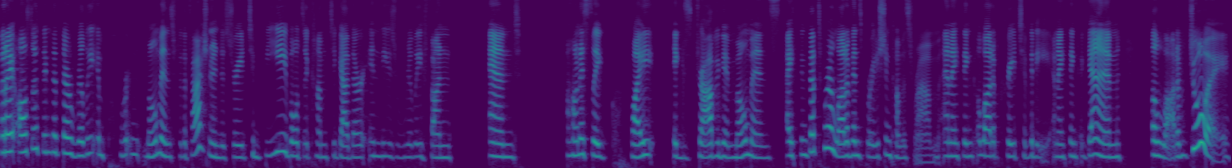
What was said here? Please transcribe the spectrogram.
But I also think that they're really important moments for the fashion industry to be able to come together in these really fun and honestly quite extravagant moments. I think that's where a lot of inspiration comes from. And I think a lot of creativity. And I think, again, a lot of joy.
